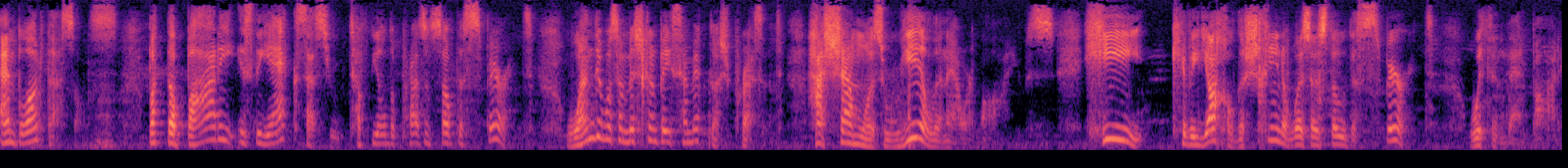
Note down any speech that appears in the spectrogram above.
and blood vessels. But the body is the access route to feel the presence of the Spirit. When there was a Mishkan Beis Hamikdash present, Hashem was real in our lives. He, Kiviyachal, the Shekhinah, was as though the Spirit within that body.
